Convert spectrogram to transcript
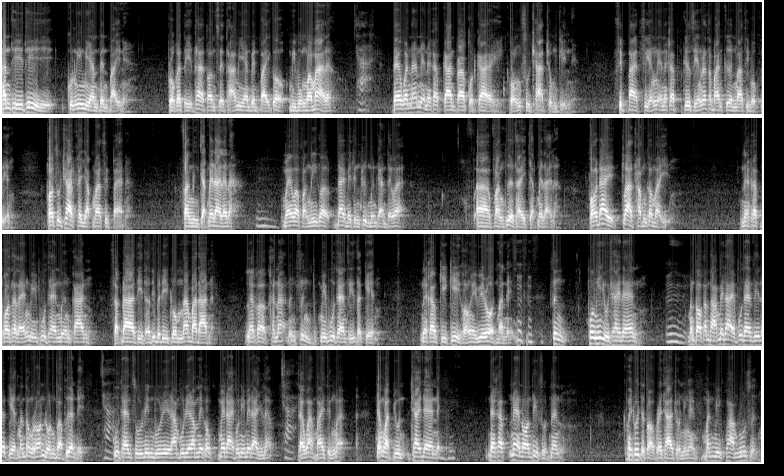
ทันทีที่คุณวิ่งมีอันเป็นไปเนี่ย ปกติถ้าตอนเศรษฐามีอันเป็นไปก็มีวงมาม่าแล้วค่ะแต่วันนั้นเนี่ยนะครับ การปรากฏกายของสุชาติชมกลิ่นเนี่ยสิบแปดเสียงเนี่ยนะครับ คือเสียงรัฐบาลเกินมาสิบหกเสียง พอสุชาติขยับมาสิบแปดฝั่งหนึ่งจัดไม่ได้แล้วนะอืมแม้ว่าฝั่งนี้ก็ได้ไม่ถึงครึ่งเหมือนกัน แต่ว่าอ่าฝั่งเพื่อไทยจัดไม่ได้แล้วพอได้กล้าทำเข้ามาอีก นะครับ พอแถลงมีผู้แทนเมืองการศักดาอดีตอธิบดีกรมน้ำบาดาลน่ะแล้วก็คณะนั้นซึ่งมีผู้แทนศรีสะเกดนะครับ กีกี้ของไอ้วิโรธมันเนี่ยซึ่งพวกนี้อยู่ชายแดนอืมมันตอบคำถามไม่ได้ ผู้แทนศรีสะเกดมันต้องร้อนรนกว่าเพื่อนดิค่ะผู้แทนสุรินทร์บุรีรัมย์บุรีรัมย์นี่เขาไม่ได้พวกนี้ไม่ได้อยู่แล้วค่ะแต่ว่าหมายถึงว่าจังหวัดอยู่ชายแดนเนี่ยนะครับ แน่นอนที่สุดนั้น ไม่รู้จะตอบประชาชนยังไง มันมีความรู้สึก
